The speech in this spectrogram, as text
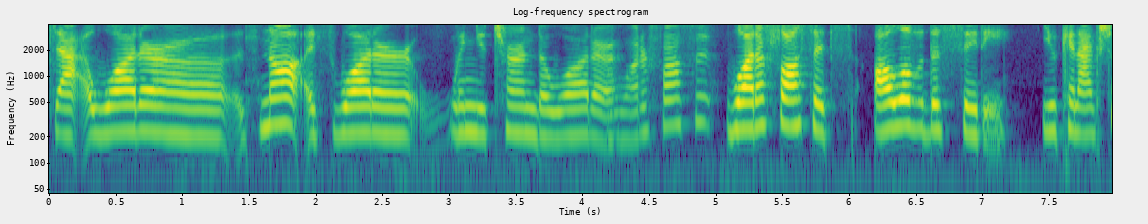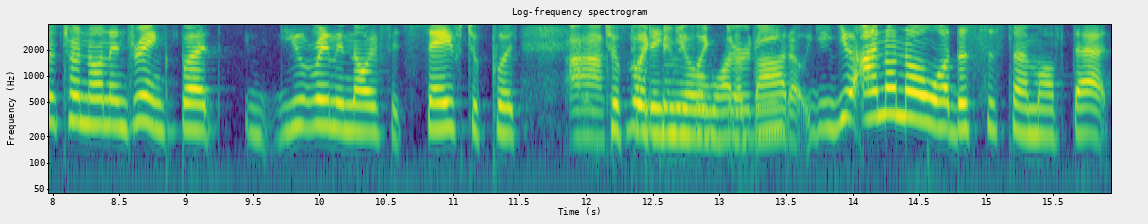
Ta- water uh, it's not it's water when you turn the water Water faucet? water faucets all over the city. You can actually turn on and drink, but you really know if it's safe to put Ah, to put like, in your like, water dirty. bottle. You, you, I don't know what the system of that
